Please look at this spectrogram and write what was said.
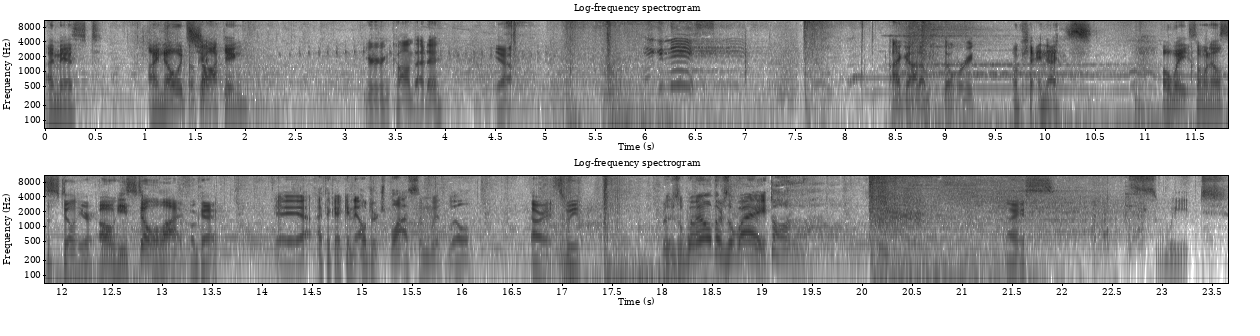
I missed. I know it's Okay. shocking. You're in combat, eh? Yeah. I got him. Don't worry. Okay, nice. Oh wait, someone else is still here. Oh, he's still alive. Okay. Yeah, yeah, yeah. I think I can Eldritch blast him with Will. All right, sweet. There's a will. There's a way. Nice. Sweet.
